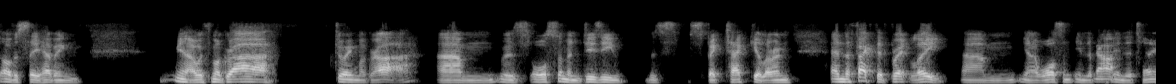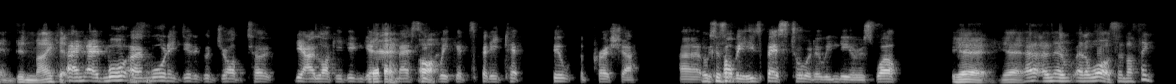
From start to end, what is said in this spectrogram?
Obviously, having, you know, with McGrath doing McGrath um, was awesome, and Dizzy was spectacular. And and the fact that Brett Lee, um, you know, wasn't in the No. in the team, didn't make it. And and, War, and Warney did a good job too. You know, like he didn't get Yeah. massive Oh. wickets, but he kept built the pressure. Uh, it was probably his best tour to India as well. Yeah, yeah, and, and and it was, and I think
